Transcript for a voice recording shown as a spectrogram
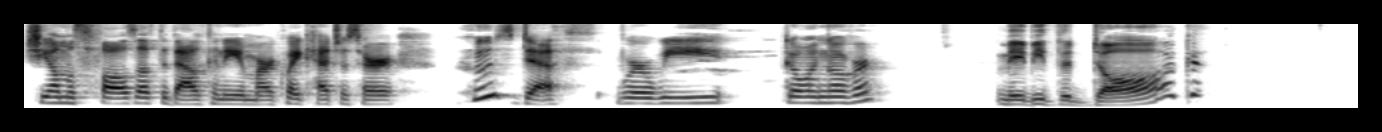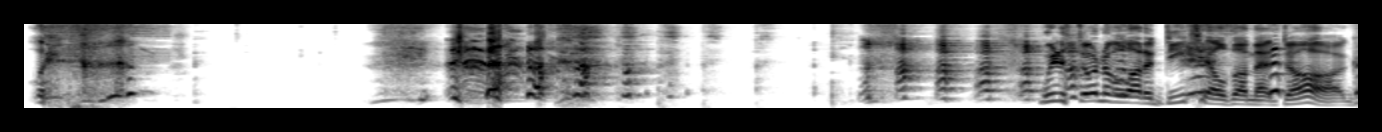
She almost falls off the balcony and Markway catches her. Whose death were we going over? Maybe the dog? we just don't have a lot of details on that dog.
